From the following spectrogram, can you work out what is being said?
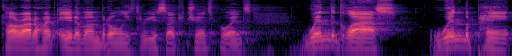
Colorado had eight of them, but only three second chance points. Win the glass, win the paint,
